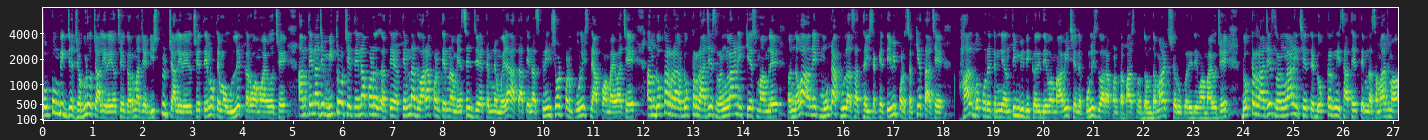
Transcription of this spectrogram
કૌટુંબિક જે ઝઘડો ચાલી રહ્યો છે, ઘરમાં જે ડિસ્પ્યુટ ચાલી રહ્યો છે, તેનો તેમાં ઉલ્લેખ કરવામાં આવ્યો છે. આમ તેના જે મિત્રો છે, તેના પણ તેમના દ્વારા પણ તેમના મેસેજ જે તેમને મળ્યા હતા, તેના સ્ક્રીનશોટ પણ પોલીસને આપવામાં આવ્યા છે. આમ doctor doctor Rajesh Rangalani case મામલે નવા અનેક મોટા ખુલાસા થઈ શકે તેવી પણ શક્યતા છે. હાલ બપોરે તેમની અંતિમ વિધિ કરી દેવામાં આવી છે અને પોલીસ દ્વારા પણ તપાસનો ધમધમાટ શરૂ કરી દેવામાં આવ્યો છે. ડોક્ટર રાજેશ રંગલાણી છે, તે ડોક્ટરની સાથે તેમના સમાજમાં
